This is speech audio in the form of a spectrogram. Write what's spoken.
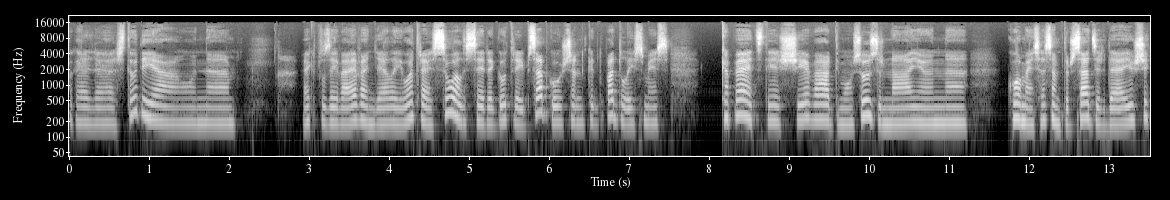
Atpakaļ studijā un uh, eksplozīvā evaņģēlija otrais solis ir gudrības apgūšana, kad padalīsimies, kāpēc tieši šie vārdi mūs uzrunāja un uh, ko mēs esam tur sadzirdējuši.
